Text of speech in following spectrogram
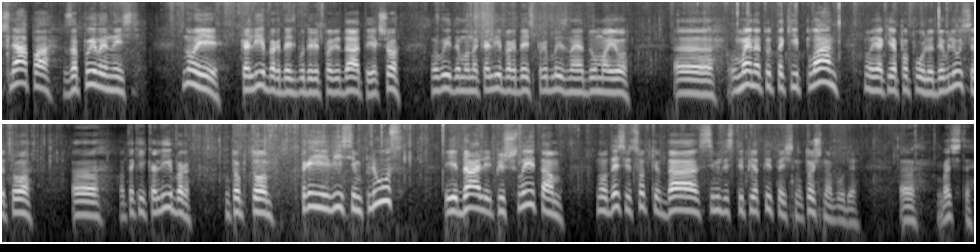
шляпа, запиленість, ну і калібр десь буде відповідати. Якщо ми вийдемо на калібр десь приблизно, я думаю. Е, у мене тут такий план, ну як я по полю дивлюся, то е, отакий калібр. Тобто 3,8 плюс і далі пішли там, ну десь відсотків до 75 точно, точно буде. Е, бачите?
